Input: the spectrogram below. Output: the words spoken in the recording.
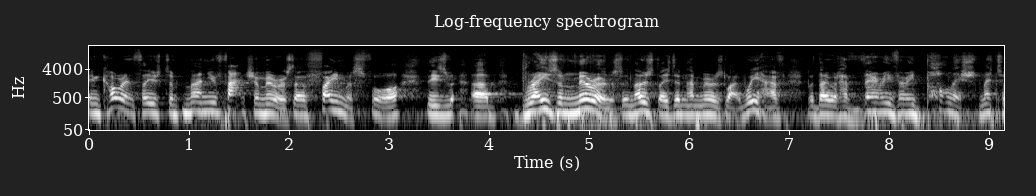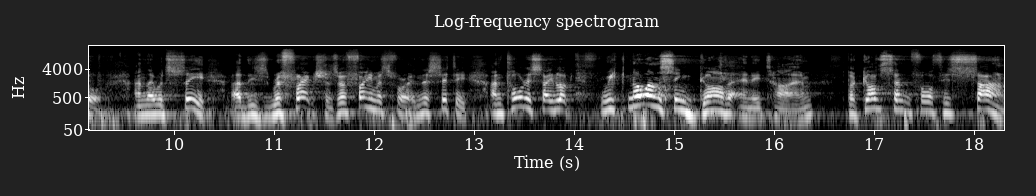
In Corinth, they used to manufacture mirrors. They were famous for these uh, brazen mirrors. In those days, didn't have mirrors like we have, but they would have very, very polished metal. And they would see uh, these reflections. They were famous for it in this city. And Paul is saying, look, we, no one's seen God at any time, but God sent forth his Son.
